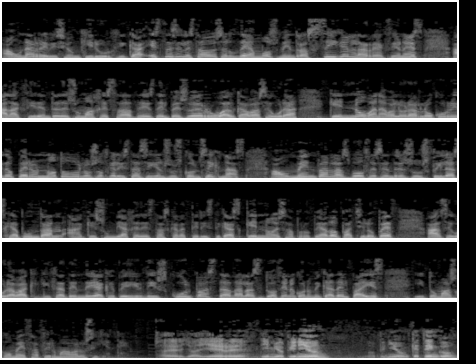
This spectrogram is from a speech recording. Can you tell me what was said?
a una revisión quirúrgica. Este es el estado de salud de ambos mientras siguen las reacciones al accidente de su majestad. Desde el PSOE, Rubalcaba asegura que no van a valorar lo ocurrido, pero no todos los socialistas siguen sus consignas. Aumentan las voces entre sus filas que apuntan a que es un viaje de estas características que no es apropiado. Pachi López aseguraba que quizá tendría que pedir disculpas dada la situación económica del país y Tomás Gómez afirmaba lo siguiente. A ver, yo ayer eh, di mi opinión, la opinión que tengo,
